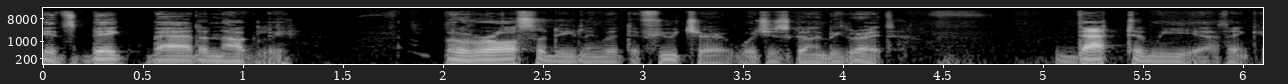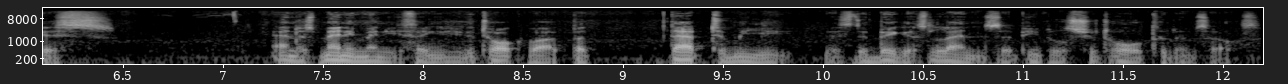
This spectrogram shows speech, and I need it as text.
It's big, bad, and ugly but we're also dealing with the future, which is going to be great. That to me, I think, is, and there's many, many things you can talk about, but that to me is the biggest lens that people should hold to themselves.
